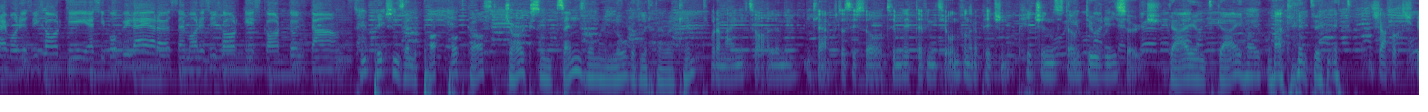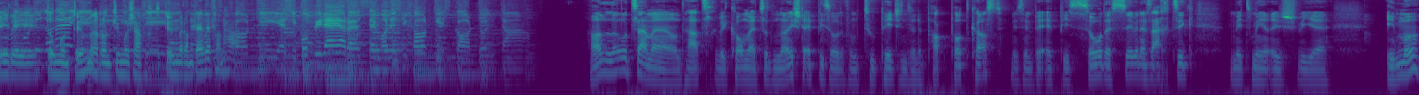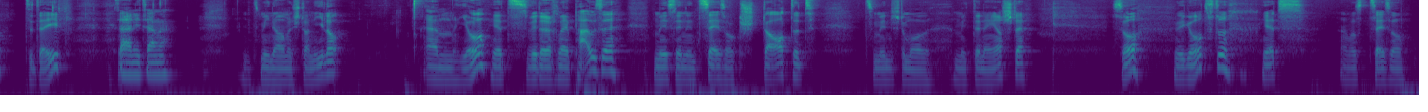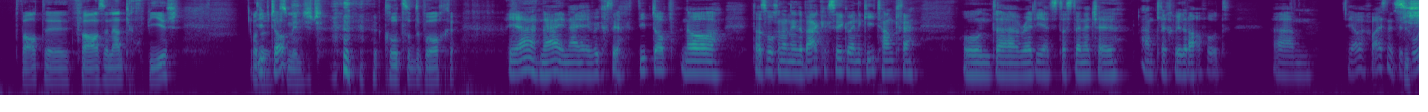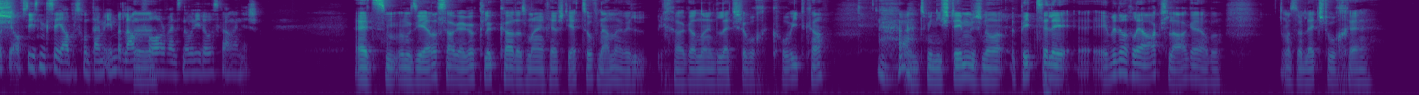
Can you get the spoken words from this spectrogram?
Siamo resi forti e si popolare, siamo resi forti, scorto il town. Two Pigeons and a Puck Podcast. Jerks und Zens, die man im Logo vielleicht auch erkennt. Oder eine Meinung zu allem. Ich glaube, das ist so ziemlich die Definition von einer Pigeon. Pigeons don't do research. Guy und Guy halt, man kennt ihn nicht. Es ist einfach das Spiel dumm und dümmer und du musst einfach den Dümmer am Telefon haben. Forti e si popolare, siamo resi forti, scorto il town. Hallo zusammen und herzlich willkommen zur neuesten Episode vom Two Pigeons and a Puck Podcast. Wir sind bei Episode 67. Mit mir ist wie immer der Dave. Sali zusammen. Jetzt mein Name ist Danilo. Ähm, ja, jetzt wieder ein bisschen Pause. Wir sind in die Saison gestartet. Zumindest einmal mit den ersten. So, wie geht's dir? Jetzt wir die Saison, die Wartephase endlich vorbei ist. Oder Tipptopp. zumindest kurz unterbrochen. Ja, nein, nein, wirklich sehr tipptopp. Noch das Wochenende in den Bergen gesehen, Energie tanken und äh, ready jetzt, dass der NHL endlich wieder anfängt. Ähm, ja, ich weiß nicht, es ist- gute Offseason gesehen, aber es kommt einem immer lang Ja. vor, wenn es noch nicht losgegangen ist. Jetzt muss ich ehrlich sagen, ich habe Glück gehabt, dass wir eigentlich erst jetzt aufnehmen, weil ich habe gerade noch in der letzten Woche Covid gehabt. Und meine Stimme ist noch ein bisschen, äh, immer noch ein bisschen angeschlagen, aber also letzte Woche,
